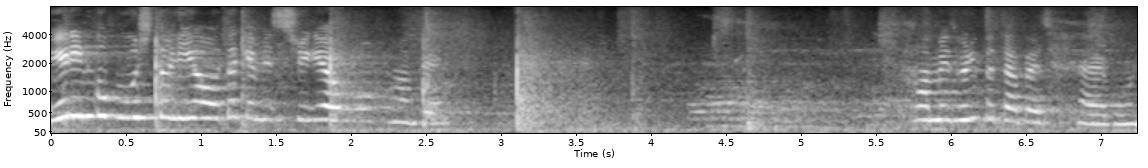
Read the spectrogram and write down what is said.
यार इनको पूछ तो लिया होता केमिस्ट्री के वो वहाँ पे। हमें थोड़ी पता पर है कौन।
